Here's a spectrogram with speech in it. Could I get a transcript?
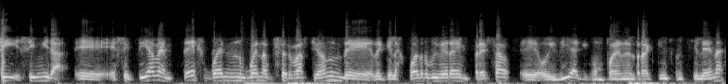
Sí, sí, mira, eh, efectivamente es buen, buena observación de, de, que las cuatro primeras empresas eh, hoy día que componen el ranking son chilenas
